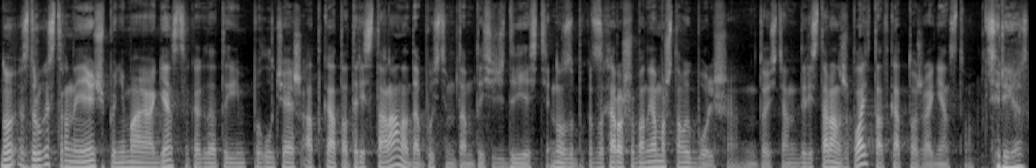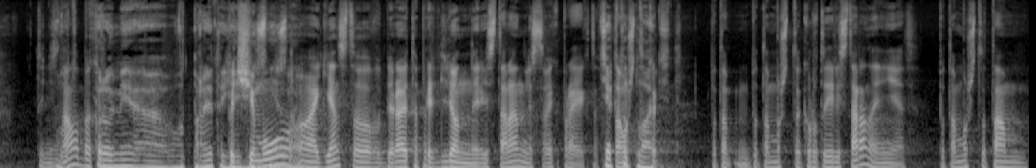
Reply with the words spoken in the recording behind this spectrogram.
Но, с другой стороны, я не очень понимаю агентство, когда ты получаешь откат от ресторана, допустим, там 1200, ну, за, за хороший банк, может, там и больше. Ну, то есть он- ресторан же платит откат тоже агентству. Серьезно. Ты не знал Вот об этом? Кроме э, вот про это я здесь не Почему знаю. агентства выбирают определенный ресторан для своих проектов? Те, потому кто что, платит. Потому, потому что крутые рестораны нет. Потому что там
